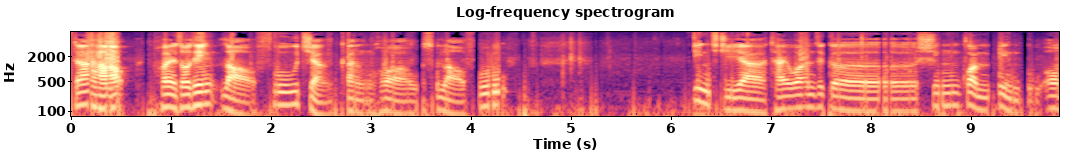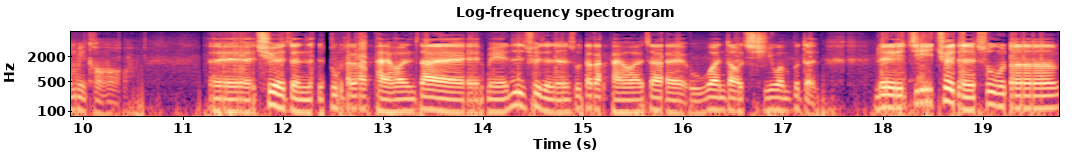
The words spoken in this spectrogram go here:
大家好，欢迎收听老夫讲干话，我是老夫。近期啊，台湾这个新冠病毒 Omicron 呃，确诊人数大概徘徊在每日确诊人数大概徘徊在五万到七万不等，累计确诊数呢，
